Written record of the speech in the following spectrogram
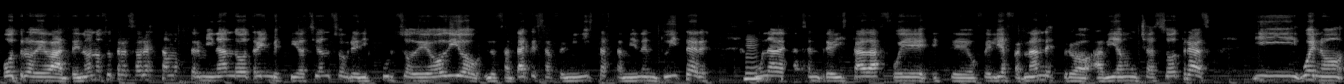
otro debate, ¿no? Nosotras ahora estamos terminando otra investigación sobre discurso de odio, los ataques a feministas también en Twitter. Una de las entrevistadas fue este, Ofelia Fernández, pero había muchas otras. Y bueno,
